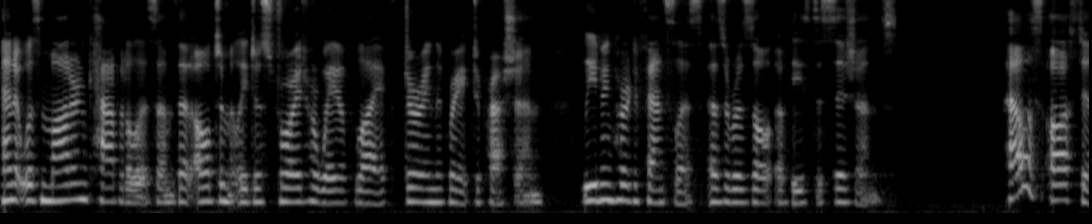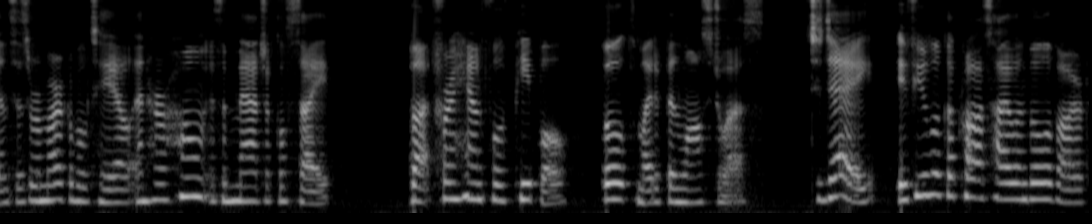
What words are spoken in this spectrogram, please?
And it was modern capitalism that ultimately destroyed her way of life during the Great Depression, leaving her defenseless as a result of these decisions. Alice Austen's is a remarkable tale, and her home is a magical sight. But for a handful of people, both might have been lost to us. Today, if you look across Highland Boulevard,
